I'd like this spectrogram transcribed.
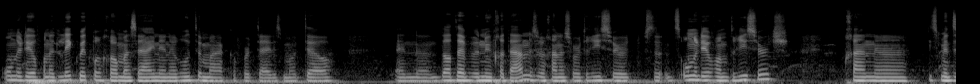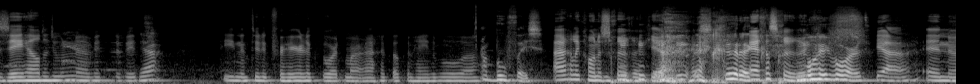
onderdeel van het Liquid-programma zijn en een route maken voor tijdens motel? En eh, dat hebben we nu gedaan, dus we gaan een soort research, het is onderdeel van het research. We gaan eh, iets met de zeehelden doen, Witte de Wit. Ja? Die natuurlijk verheerlijkt wordt, maar eigenlijk ook een heleboel... eh, Een boef is. eigenlijk gewoon een schurk, ja. Een schurk. Echt een schurk. Mooi woord. Ja, en eh,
